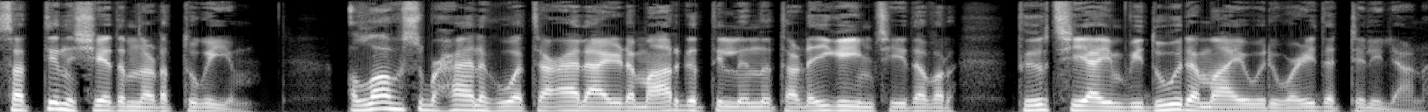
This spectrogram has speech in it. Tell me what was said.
സത്യനിഷേധം നടത്തുകയും അള്ളാഹു സുബഹാനഹുവ ചായാലായുടെ മാർഗത്തിൽ നിന്ന് തടയുകയും ചെയ്തവർ തീർച്ചയായും വിദൂരമായ ഒരു വഴിതെറ്റലിലാണ്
